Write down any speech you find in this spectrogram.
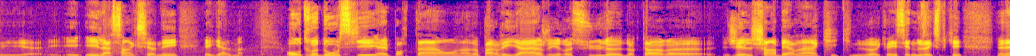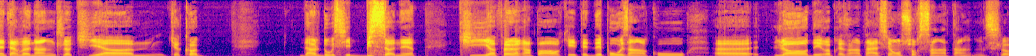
euh, et, et, la sanctionner également. Autre dossier important, on en a parlé hier, j'ai reçu le docteur euh, Gilles Chamberlain qui, qui, nous a, qui a essayé de nous expliquer. Une intervenante là, qui, a, qui a dans le dossier Bissonnette, qui a fait un rapport qui a été déposé en cours euh, lors des représentations sur sentence. Là.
